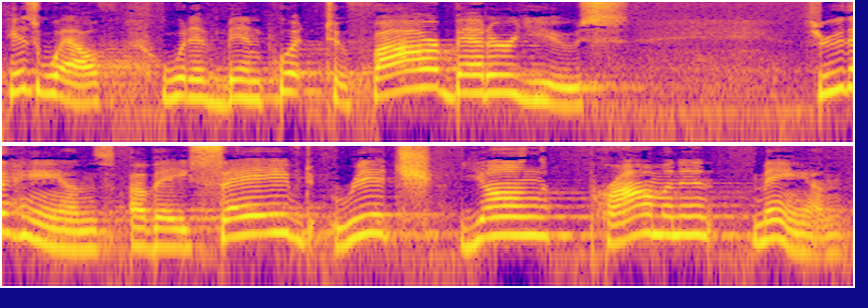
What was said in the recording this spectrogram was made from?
his wealth would have been put to far better use through the hands of a saved, rich, young, prominent man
